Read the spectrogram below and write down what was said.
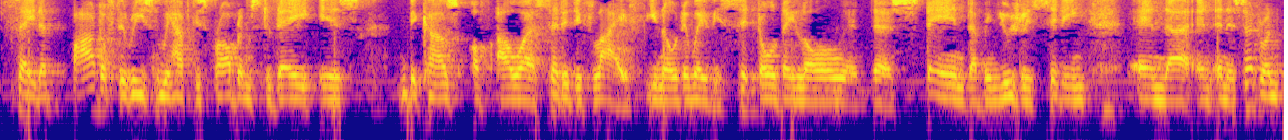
say that part of the reason we have these problems today is because of our sedative life, you know, the way we sit all day long and uh, stand, I mean, usually sitting and, uh, and, and etc.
